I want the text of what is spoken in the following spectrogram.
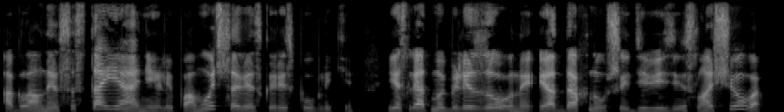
а главное в состоянии ли помочь Советской Республике, если отмобилизованные и отдохнувшие дивизии Слащева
